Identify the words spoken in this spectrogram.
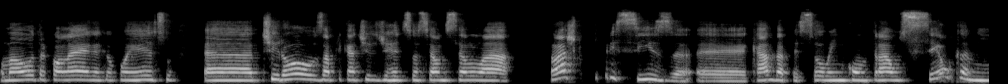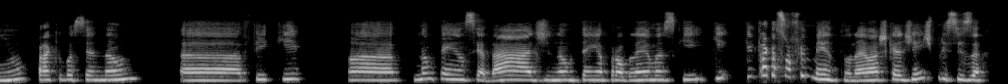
Uma outra colega que eu conheço uh, tirou os aplicativos de rede social do celular. Eu acho que precisa é, cada pessoa encontrar o seu caminho para que você não uh, fique, uh, não tenha ansiedade, não tenha problemas que, que, que traga sofrimento. Né? Eu acho que a gente precisa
